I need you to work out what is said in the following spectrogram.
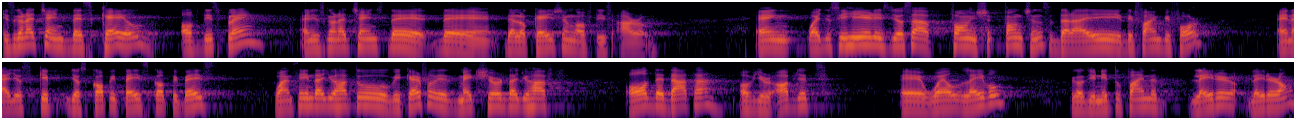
it's going to change the scale of this plane, and it's going to change the, the, the location of this arrow. And what you see here is just a function, functions that I defined before, and I just keep just copy paste, copy paste. One thing that you have to be careful is make sure that you have all the data of your object uh, well labeled, because you need to find it later, later on.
